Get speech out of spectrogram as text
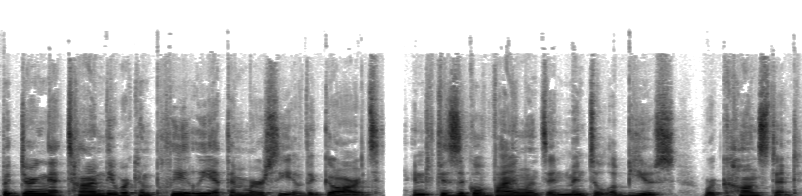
but during that time they were completely at the mercy of the guards, and physical violence and mental abuse were constant.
